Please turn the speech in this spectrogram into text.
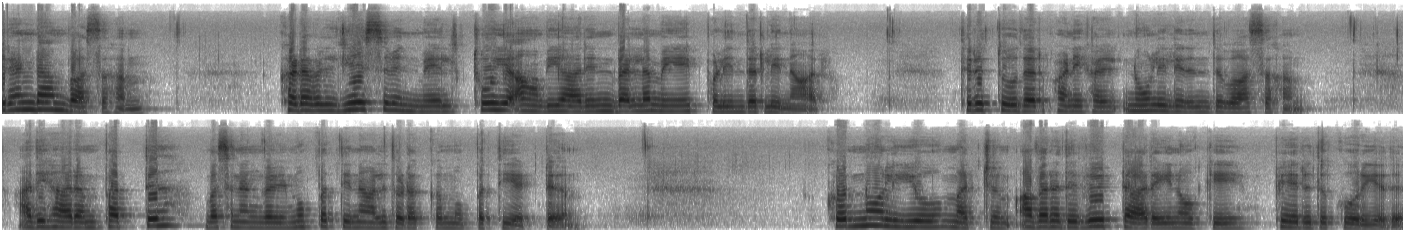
இரண்டாம் வாசகம். கடவுள் இயேசுவின் மேல் தூய ஆவியாரின் வல்லமையை பொழிந்தருளினார். திருத்தூதர் பணிகள் நூலிலிருந்து வாசகம். அதிகாரம் பத்து வசனங்கள் முப்பத்தி நாலு தொடக்கம் முப்பத்தி எட்டு கொர்னோலியோ மற்றும் அவரது வீட்டாரை நோக்கி பேருது கூறியது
